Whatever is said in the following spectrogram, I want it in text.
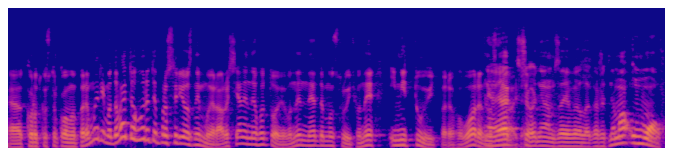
е, короткостроковими перемир'ями. Давайте говорити про серйозний мир. А росіяни не готові. Вони не демонструють, вони імітують переговори. Ну, як сьогодні нам заявили, кажуть, нема умов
